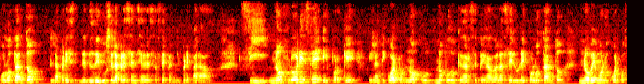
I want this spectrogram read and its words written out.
Por lo tanto, deduce la presencia de esa cepa en el preparado. Si no florece es porque el anticuerpo no, no, pudo quedarse pegado a la célula y por lo tanto no vemos los cuerpos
